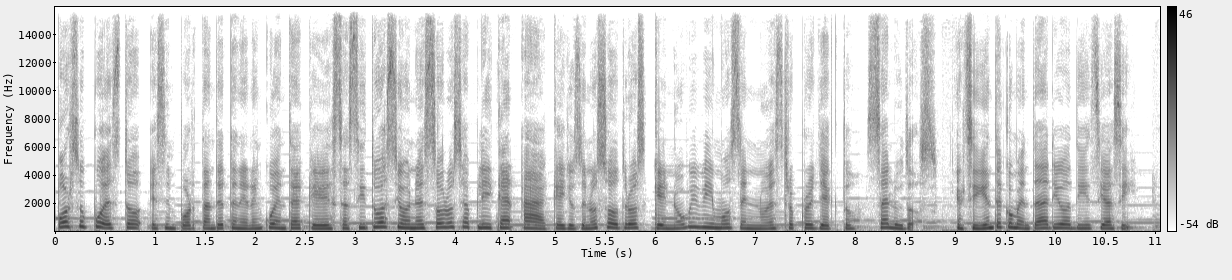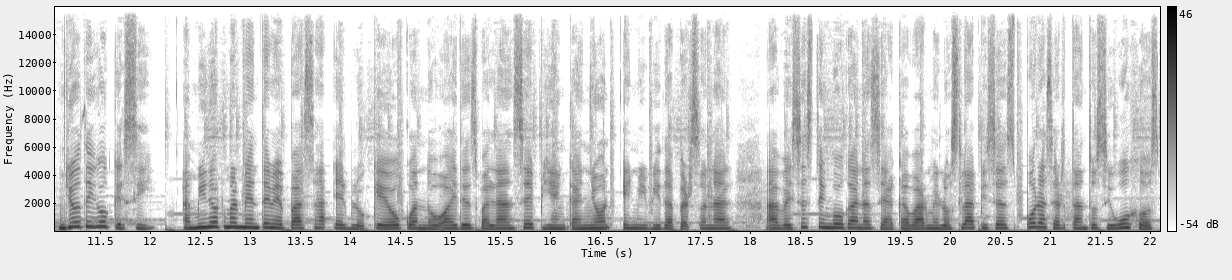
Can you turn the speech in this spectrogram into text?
Por supuesto, es importante tener en cuenta que estas situaciones solo se aplican a aquellos de nosotros que no vivimos en nuestro proyecto. Saludos. El siguiente comentario dice así. Yo digo que sí, a mí normalmente me pasa el bloqueo cuando hay desbalance bien cañón en mi vida personal. A veces tengo ganas de acabarme los lápices por hacer tantos dibujos,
